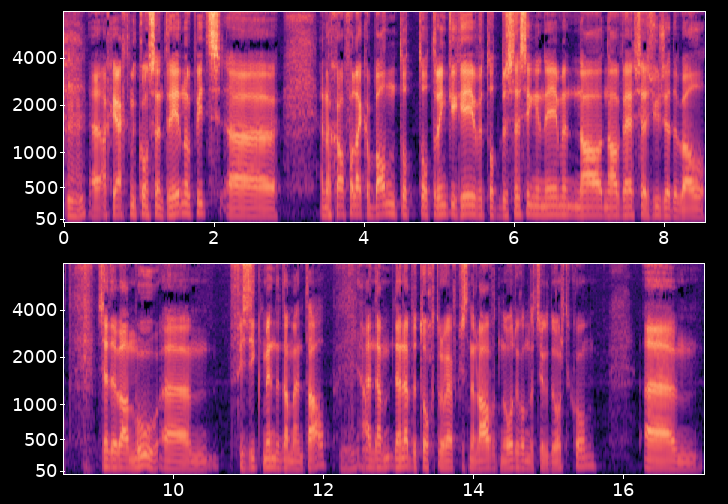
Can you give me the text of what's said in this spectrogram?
Mm -hmm. uh, als je echt moet concentreren op iets... Uh, en dan gaat van lekker band tot, tot drinken geven, tot beslissingen nemen. Na, na vijf, zes uur zitten wel, zitten wel moe. Um, fysiek minder dan mentaal. Ja. En dan, dan heb je toch toch even een avond nodig om er terug door te komen. Um,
